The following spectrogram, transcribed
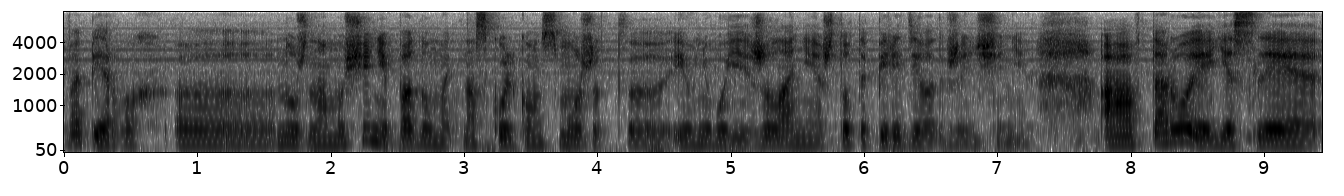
во-первых, э, нужно мужчине подумать, насколько он сможет, э, и у него есть желание что-то переделать в женщине. А второе, если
